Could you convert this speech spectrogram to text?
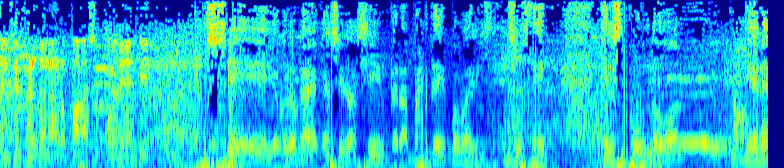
El que perdona lo paga, se podría decir. Sí, yo creo que, que ha sido así, pero aparte vuelvo a insistir que el segundo gol viene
